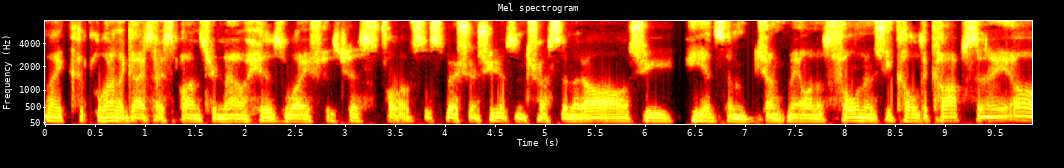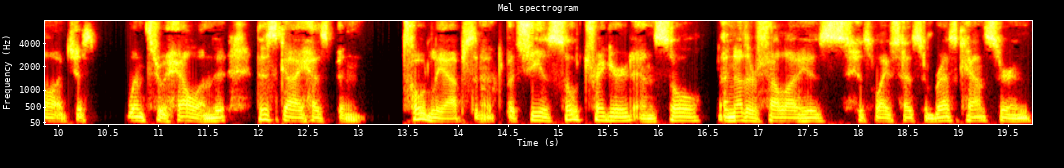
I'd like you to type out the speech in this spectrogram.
Like one of the guys I sponsor now, his wife is just full of suspicion. She doesn't trust him at all. She he had some junk mail on his phone, and she called the cops, and he, oh, it just went through hell. And this guy has been totally abstinent, but she is so triggered and so another fella, his his wife's had some breast cancer and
